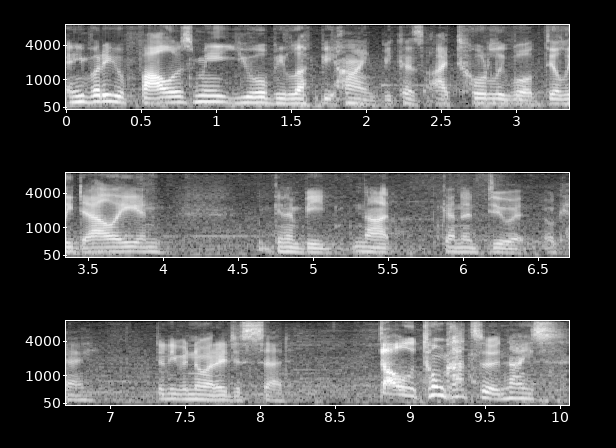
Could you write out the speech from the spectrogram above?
Anybody who follows me, you will be left behind because I totally will dilly dally and you're gonna be not gonna do it, okay? Don't even know what I just said. Oh, tonkatsu, nice.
